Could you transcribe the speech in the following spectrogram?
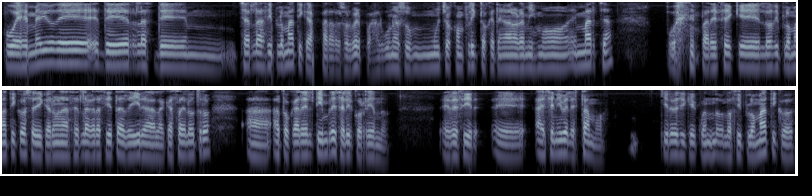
Pues en medio de, de, de, mm, charlas diplomáticas para resolver pues algunos de sus muchos conflictos que tengan ahora mismo en marcha, pues parece que los diplomáticos se dedicaron a hacer la gracieta de ir a la casa del otro a, a tocar el timbre y salir corriendo. Es decir, eh, a ese nivel estamos. Quiero decir que cuando los diplomáticos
